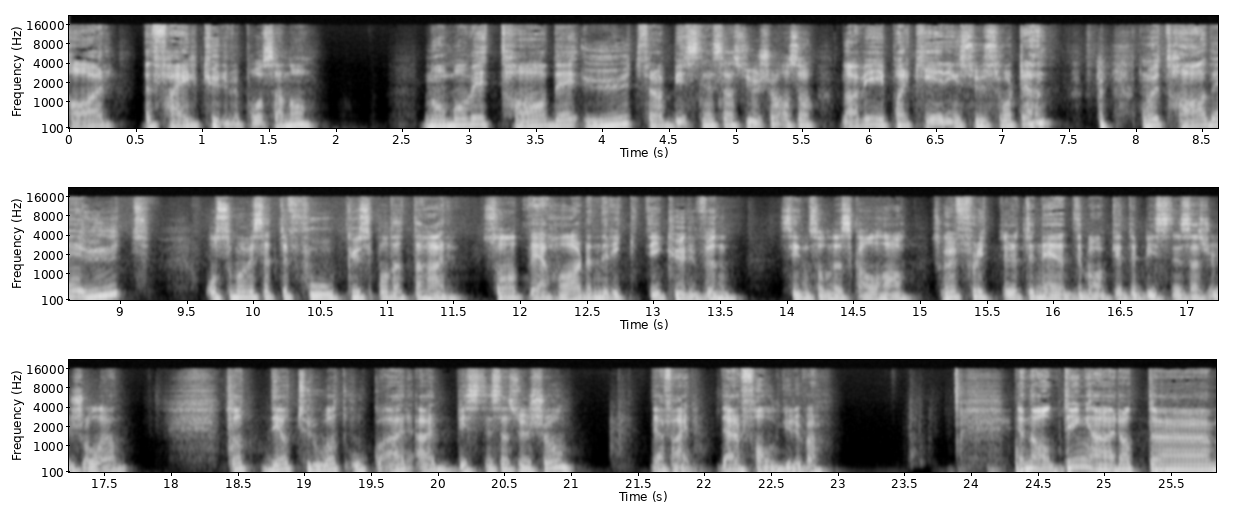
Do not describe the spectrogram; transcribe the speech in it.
har en feil kurve på seg nå. Nå må vi ta det ut fra business as usual. Altså, nå er vi i parkeringshuset vårt igjen. Nå må vi ta det ut, og så må vi sette fokus på dette her sånn at det har den riktige kurven sin som det skal ha. Så kan vi flytte det til ned, tilbake til business as usual igjen. Så Det å tro at OKR er business as usual, det er feil. Det er en fallgruve. En annen ting er at uh,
